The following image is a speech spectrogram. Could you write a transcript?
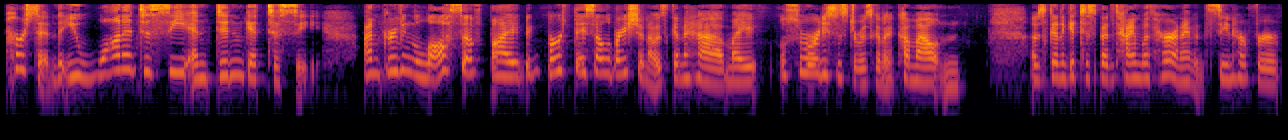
person that you wanted to see and didn't get to see. I'm grieving the loss of my big birthday celebration I was going to have. My sorority sister was going to come out and I was going to get to spend time with her and I haven't seen her for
